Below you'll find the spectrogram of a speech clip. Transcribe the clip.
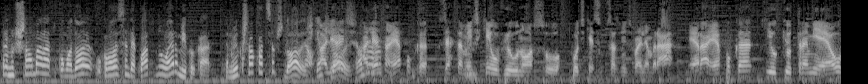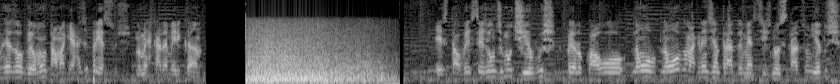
para mim custavam barato. O Commodore, o Commodore 64 não era um micro caro. Era um micro que custava 400 dólares, Não, 500 aliás, dólares. Barato. aliás, na época, certamente quem ouviu o nosso podcast sobre os Estados Unidos vai lembrar, era a época que que o Tramiel resolveu montar uma guerra de preços no mercado americano. Esse talvez seja um dos motivos pelo qual não, não houve uma grande entrada do MSX nos Estados Unidos,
